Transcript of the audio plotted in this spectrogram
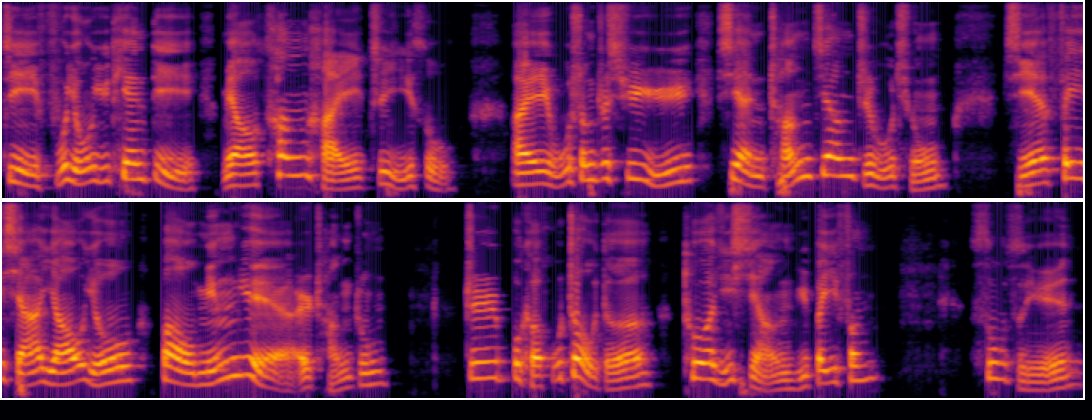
寄蜉蝣于天地，渺沧海之一粟。哀吾生之须臾，羡长江之无穷。挟飞霞遥游，抱明月而长终。知不可乎骤得，托遗响于悲风。苏子云：“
